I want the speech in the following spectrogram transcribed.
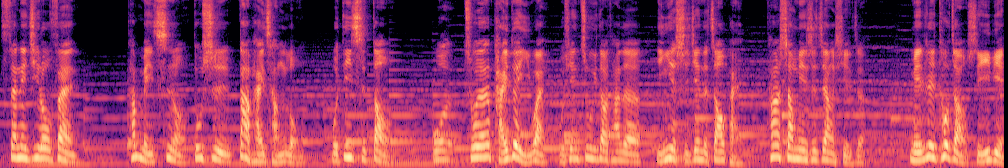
三内鸡肉饭，它每次哦都是大排长龙。我第一次到，我除了排队以外，我先注意到它的营业时间的招牌，它上面是这样写着：每日透早十一点，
